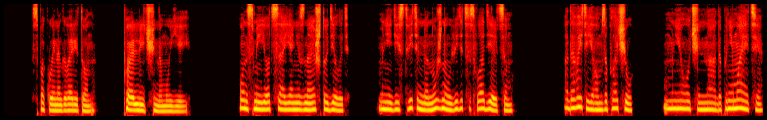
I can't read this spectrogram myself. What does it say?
— спокойно говорит он, — «по личному ей». Он смеется, а я не знаю, что делать. Мне действительно нужно увидеться с владельцем. А давайте я вам заплачу. Мне очень надо, понимаете?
